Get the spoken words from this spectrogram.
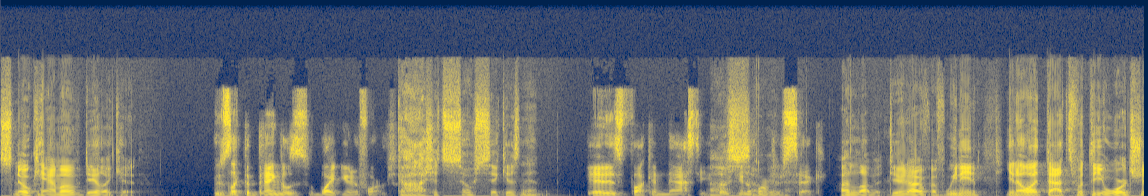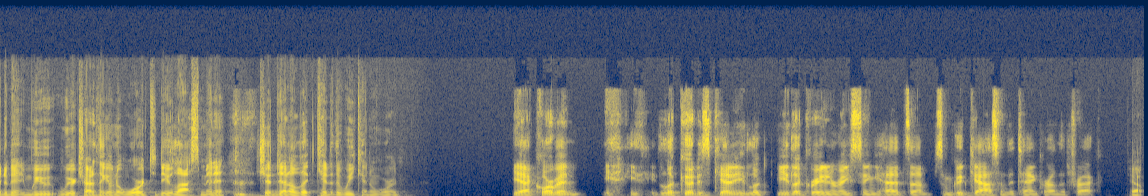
snow camo daylight kit. It was like the Bengals white uniforms. Gosh, it's so sick, isn't it? It is fucking nasty. Oh, Those so uniforms are sick. I love it, dude. I, if we need, you know what? That's what the award should have been. We we were trying to think of an award to do last minute. Should have done a lit kid of the weekend award. Yeah, Corben, he, he looked good as kid. He looked he looked great in racing. He had some some good gas in the tank around the track. Yep.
